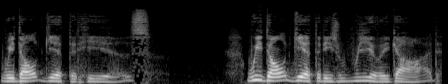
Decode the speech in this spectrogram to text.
We don't get that He is. We don't get that He's really God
